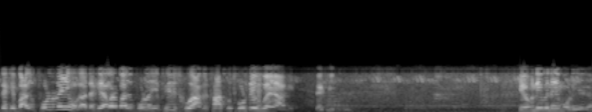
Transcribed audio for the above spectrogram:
देखिए बाजू फोल्ड नहीं होगा। देखिए हमारा बाजू फोल्ड नहीं है। फिर इसको आगे सांस को छोड़ते हुए आगे। देखिए। केवनी भी नहीं मोड़िएगा।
